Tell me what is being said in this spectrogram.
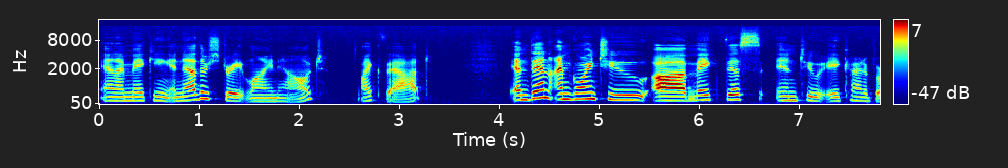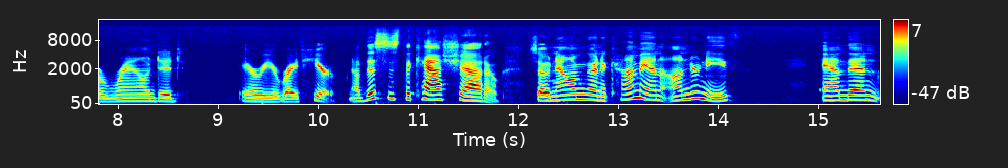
and I'm making another straight line out like that. And then I'm going to uh, make this into a kind of a rounded area right here. Now this is the cast shadow. So now I'm going to come in underneath and then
